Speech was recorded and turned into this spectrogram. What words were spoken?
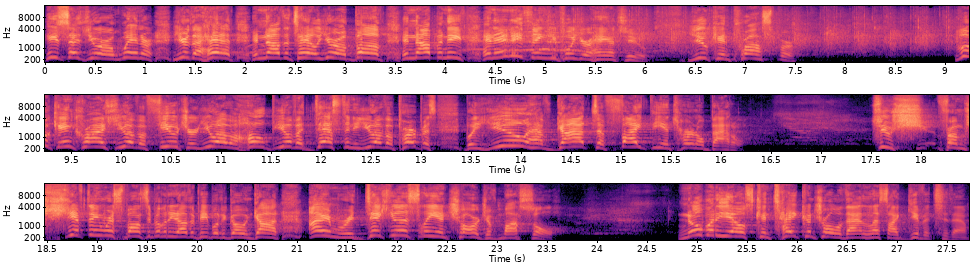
He says you're a winner. You're the head and not the tail. You're above and not beneath. And anything you put your hand to, you can prosper. Look, in Christ, you have a future, you have a hope, you have a destiny, you have a purpose, but you have got to fight the internal battle. To sh- from shifting responsibility to other people to going, God, I am ridiculously in charge of my soul. Nobody else can take control of that unless I give it to them.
